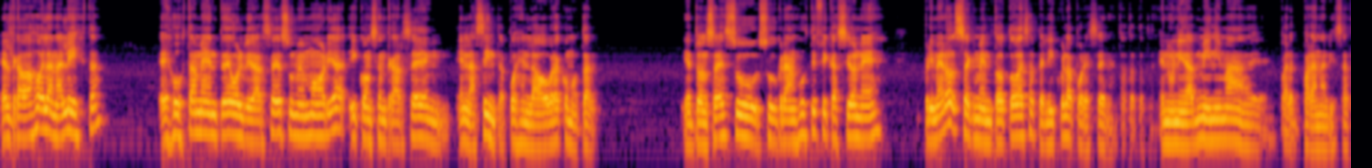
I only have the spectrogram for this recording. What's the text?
el trabajo del analista es justamente olvidarse de su memoria y concentrarse en, en la cinta, pues en la obra como tal. Y entonces su, su gran justificación es, primero segmentó toda esa película por escena, en unidad mínima para, para analizar.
